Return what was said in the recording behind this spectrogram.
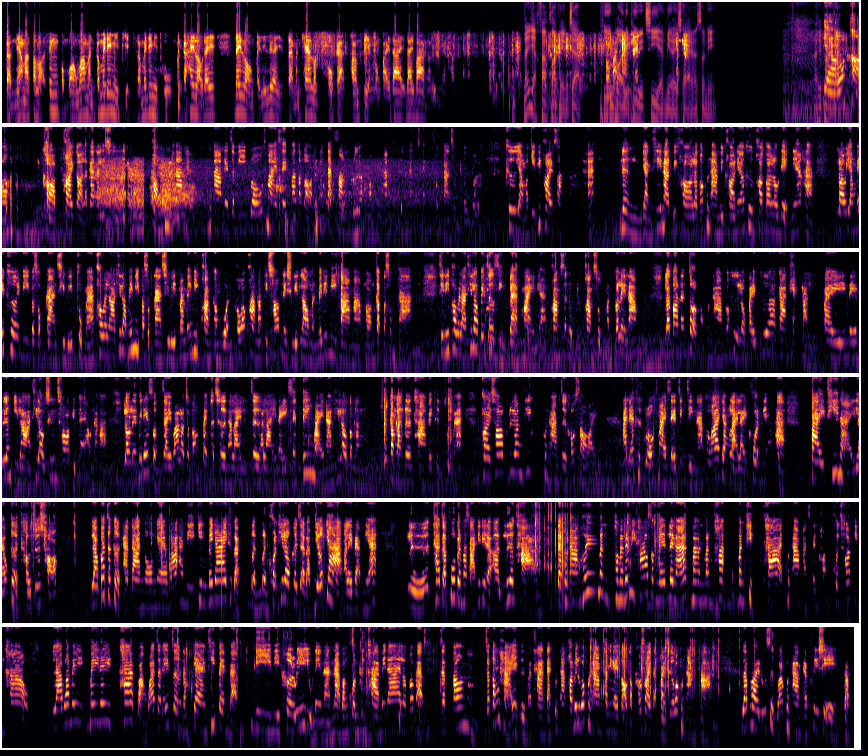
แบบเนี้ยมาตลอดซึ่งผมมองว่ามันก็ไม่ได้มีผิดและไม่ได้มีถูก มันก็ให้เราได้ได้ลองไปเรื่อยๆ แต่มันแค่ลดโอกาสความเสี่ยงลงไปได้ได้บ้างอะไรอย่างเงี้ยครับนัทอยากฟังความเห็นจากพี่ประมาณพลอยหรือพี่ริชชี่อะมีอะไรแชร์ไหมส่วนนี้อะพี่พลอเดี๋ยวก่อนขอขอพลอยก่อนละกันนะลิชของคุณอามเนี่ยคุณอามเนี่ยจะมี growth mindset มาตลอดเลยตั้งแต่ฟังเรื่องของคุณอามที่เป็นการแชร์ประสบการณ์ส่วนตัว คืออย่างเมื่อกี้พี่พลอยฟังมานะ หนึ่งอย่างที่นัดวิเคราะห์แล้วก็คุณอาร์มวิเคราะห์เนี่ยก็คือพอตอนเราเด็กเนี่ยค่ะ เรายังไม่เคยมีประสบการณ์ชีวิตถูกไหมพอเวลาที่เราไม่มีประสบการณ์ชีวิต มันไม่มีความกังวล เพราะว่าความรับผิดชอบในชีวิตเรามันไม่ได้มีตามมาพร้อมกับประสบการณ์ ทีนี้พอเวลาที่เราไปเจอสิ่งแปลกใหม่เนี่ยความสนุกหรือความสุขมันก็เลยนำแล้วตอนนั้นโจทย์ของคุณอาร์มก็คือเราไปเพื่อการแข่งขันหรือไปในเรื่องกีฬาที่เราชื่นชอบอยู่แล้วนะคะ เราเลยไม่ได้สนใจว่าเราจะต้องไปเผชิญอะไรหรือเจออะไรในเซตติ้งใหม่นั้นที่เรากำลัง กำลังเดินทางไปถึงถูกไหมพลอยชอบเรื่องที่คุณอาร์มเจอข้าวซอย อันนี้คือ growth mindset จริง ๆ นะ เพราะว่าอย่างหลาย ๆ คนเนี่ยค่ะ ไปที่ไหนแล้วเกิด culture shock แล้วก็จะเกิดอาการงองแงว่าอันนี้กินไม่ได้คือแบบเหมือนเหมือนคนที่เราเคยเจอแบบเยอะอย่างอะไรแบบเนี้ยหรือถ้าจะพูดเป็นภาษาที่ดีเนี่ยเออเลือกทานแต่คุณอามเฮ้ยมันทำไมไม่มีข้าวสักเม็ดเลยนะ มันมันค่ามันผิดคาดคุณอามอาจจะเป็นคนชอบกินข้าว แล้วว่าไม่ไม่ได้คาดหวังว่าจะได้เจอน้ำแกงที่เป็นแบบมีมีเคอรี่อยู่ในนั้นน่ะ บางคนคือทานไม่ได้ แล้วก็แบบจะต้องจะต้องหาอย่างอื่นมาทานแต่คุณอามพอไม่รู้ว่าคุณอาร์มทำยังไงต่อกับข้าวซอยแต่พลอยเชื่อว่าคุณอาร์มทาน แล้วพลอยรู้สึกว่าคุณอาร์ม appreciate กับ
